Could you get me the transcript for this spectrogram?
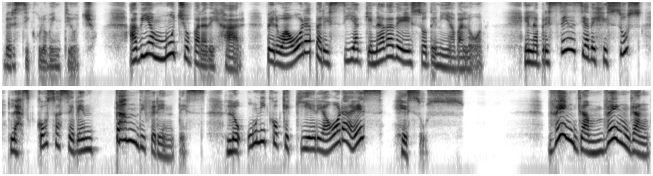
Versículo 28. Había mucho para dejar, pero ahora parecía que nada de eso tenía valor. En la presencia de Jesús las cosas se ven tan diferentes. Lo único que quiere ahora es Jesús. Vengan, vengan,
